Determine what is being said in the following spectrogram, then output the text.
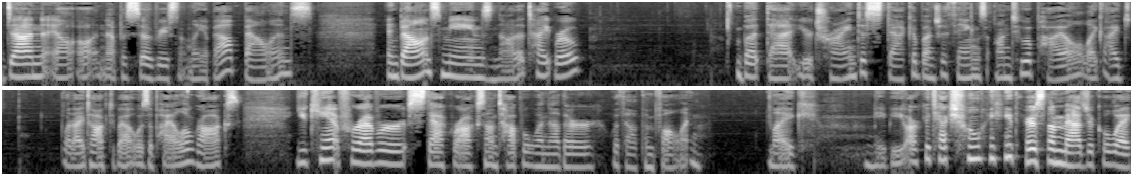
done an episode recently about balance, and balance means not a tightrope, but that you're trying to stack a bunch of things onto a pile like I what I talked about was a pile of rocks. You can't forever stack rocks on top of one another without them falling. Like maybe architecturally there's a magical way.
